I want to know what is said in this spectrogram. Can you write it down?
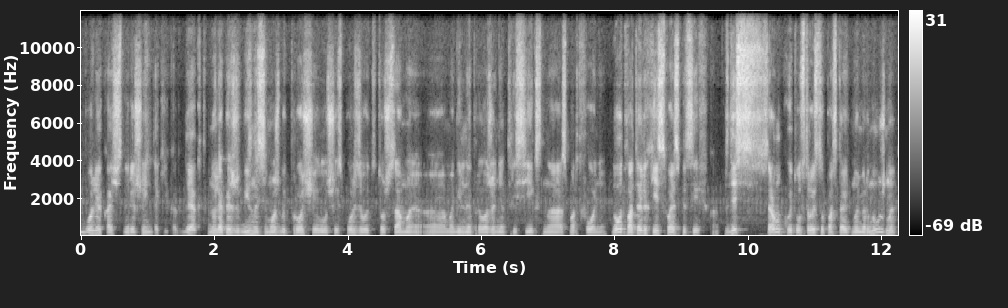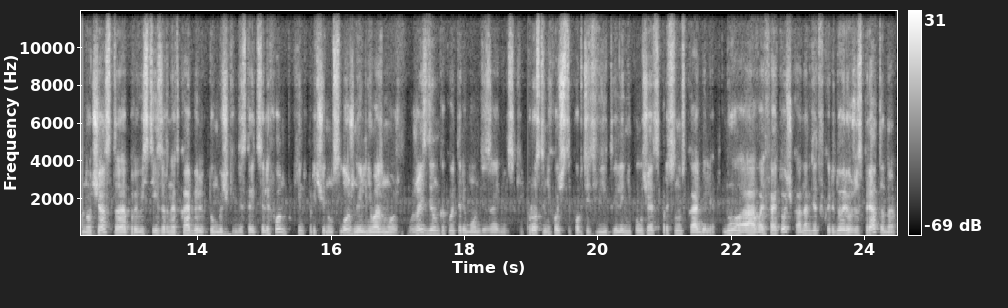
более качественные решения, такие как DECT. Ну или, опять же, в бизнесе может быть проще и лучше использовать то же самое э, мобильное приложение 3CX на смартфоне. Ну вот в отелях есть своя специфика. Здесь все равно какое-то устройство поставить номер нужно, но часто провести Ethernet-кабель к тумбочке, где стоит телефон, по каким-то причинам сложно или невозможно. Уже сделан какой-то ремонт дизайнерский. Просто не хочется портить вид или не получается протянуть кабели. Ну а Wi-Fi точка, она где-то в коридоре уже спрятана,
